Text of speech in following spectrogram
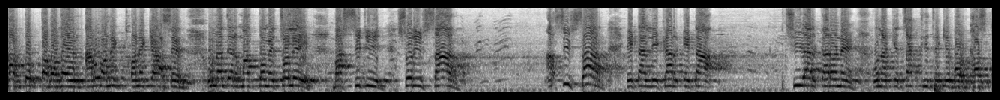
তার তত্ত্বাবধায়ন আরও অনেক, অনেকে আছেন। ওনাদের মাধ্যমে চলে ভার্সিটির শরীফ স্যার, আসিফ স্যার, এটা লেখার, এটা ছিঁড়ার কারণে ওনাকে চাকরি থেকে বরখাস্ত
